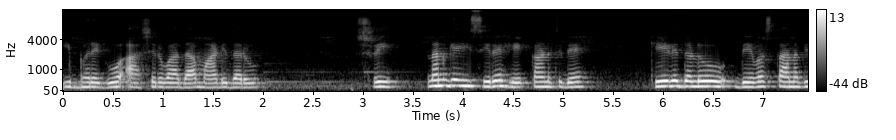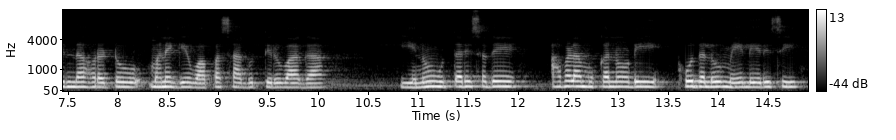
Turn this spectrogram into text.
ಇಬ್ಬರಿಗೂ ಆಶೀರ್ವಾದ ಮಾಡಿದರು. ಶ್ರೀ, ನನಗೆ ಈ ಸೀರೆ ಹೇಗೆ ಕಾಣ್ತಿದೆ? ಕೇಳಿದಳು ದೇವಸ್ಥಾನದಿಂದ ಹೊರಟು ಮನೆಗೆ ವಾಪಸ್ಸಾಗುತ್ತಿರುವಾಗ. ಏನೂ ಉತ್ತರಿಸದೆ ಅವಳ ಮುಖ ನೋಡಿ ಕೂದಲು ಮೇಲೇರಿಸಿ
